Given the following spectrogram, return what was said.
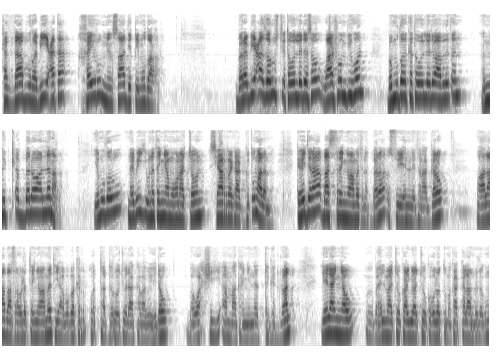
ከዛቡ ረቢዓተ ኸይሩ ሚን ሳዲቂ ሙደር አሉ። በረቢዓ ዘር ውስጥ የተወለደ ሰው ዋሾም ቢሆን በሙደር ከተወለደው አብልጠን እንቀበለዋለን አሉ። የሙደሩ ነቢይ እውነተኛ መሆናቸውን ሲያረጋግጡ ማለት ነው። ከሂጅራ በአስረኛው ዓመት ነበረ እሱ ይህንን የተናገረው በኋላ በአስራ ሁለተኛው ዓመት የአቡበክር ወታደሮች ወደ አካባቢው ሂደው በዋሕሺ አማካኝነት ተገድሏል። ሌላኛው በህልማቸው ካዩቸው ከሁለቱ መካከል አንዱ ደግሞ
